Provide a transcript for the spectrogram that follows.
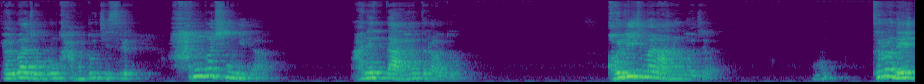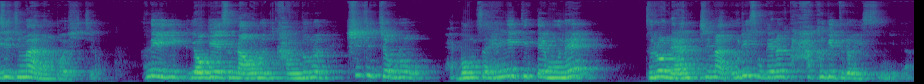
결과적으로 강도 짓을 한 것입니다. 안 했다 하더라도 걸리지만 않은 거죠. 어? 드러내지지만 않은 것이죠. 근데 이, 여기에서 나오는 강도는 실질적으로 몸소 행했기 때문에 드러냈지만 우리 속에는 다 그게 들어 있습니다.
